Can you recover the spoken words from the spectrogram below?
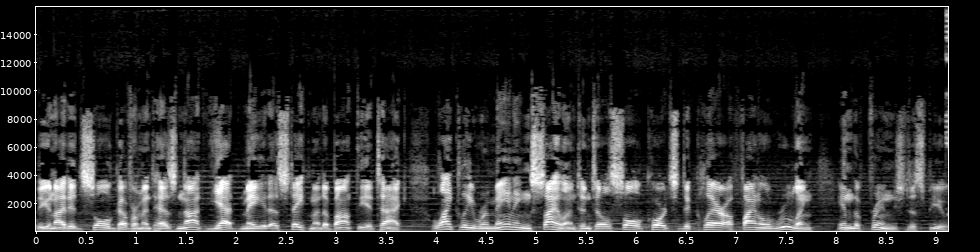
The United Sol government has not yet made a statement about the attack, likely remaining silent until Sol courts declare a final ruling in the fringe dispute.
